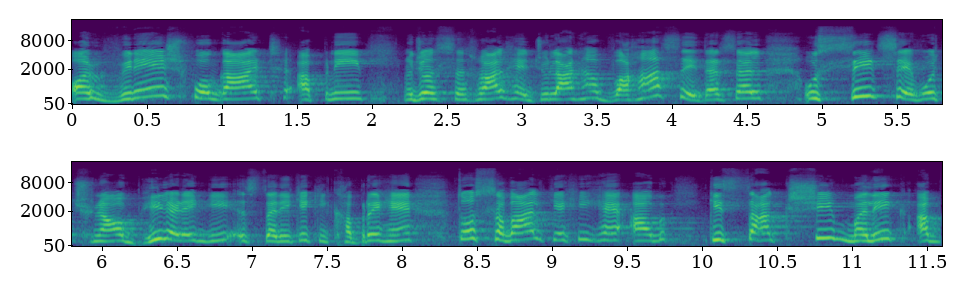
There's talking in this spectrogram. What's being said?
और विनेश फोगाट अपनी जो ससुराल है, जुलाना, वहाँ से दरअसल उस सीट से वो चुनाव भी लड़ेंगी, इस तरीके की खबरें हैं। तो सवाल यही है अब कि साक्षी मलिक अब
